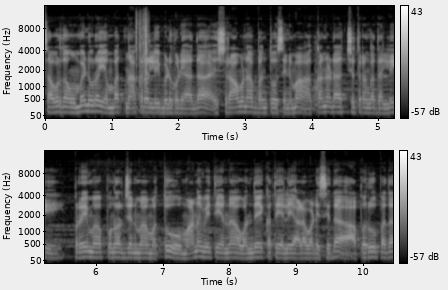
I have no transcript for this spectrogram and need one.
ಸಾವಿರದ ಒಂಬೈನೂರ ಎಂಬತ್ನಾಲ್ಕರಲ್ಲಿ ಬಿಡುಗಡೆಯಾದ ಶ್ರಾವಣ ಬಂತು ಸಿನಿಮಾ ಕನ್ನಡ ಚಿತ್ರರಂಗದಲ್ಲಿ ಪ್ರೇಮ, ಪುನರ್ಜನ್ಮ ಮತ್ತು ಮಾನವೀಯತೆಯನ್ನು ಒಂದೇ ಕಥೆಯಲ್ಲಿ ಅಳವಡಿಸಿದ ಅಪರೂಪದ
